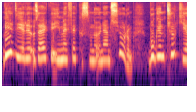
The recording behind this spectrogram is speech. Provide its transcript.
Bir diğeri özellikle IMF kısmını önemsiyorum. Bugün Türkiye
